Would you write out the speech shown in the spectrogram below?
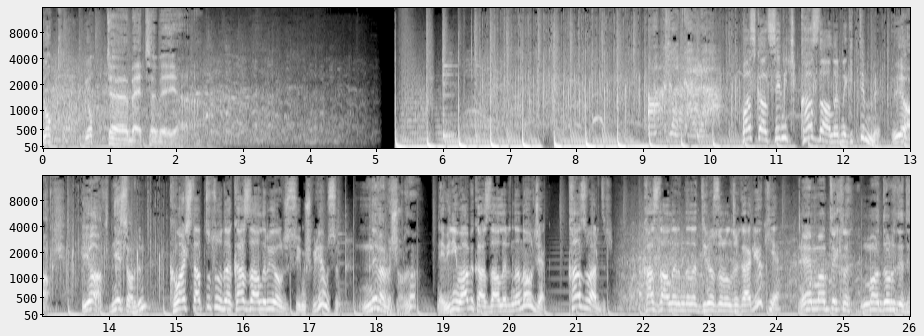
yok ya yok. Tövbe tövbe ya. Pascal sen hiç Kaz Dağları'na gittin mi? Yok. Yok. Niye sordun? Kıvanç Tatlıtuğ da Kaz Dağları yolcusuymuş biliyor musun? Ne varmış orada? Ne bileyim abi Kaz Dağları'nda ne olacak? Kaz vardır. Kaz Dağları'nda da dinozor olacak hali yok ya. E mantıklı. Ma- doğru dedin.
